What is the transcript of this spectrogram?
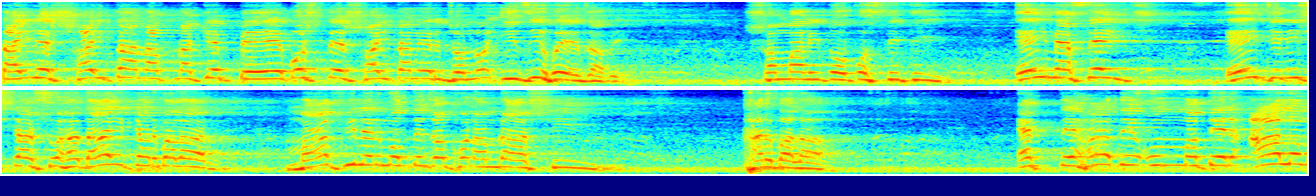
তাইলে শয়তান আপনাকে পেয়ে বসতে শয়তানের জন্য ইজি হয়ে যাবে। সম্মানিত উপস্থিতি, এই মেসেজ এই জিনিসটা সোহাদাই কারবালার মাহফিলের মধ্যে যখন আমরা আসি, কারবালা এত্তেহাদে উম্মতের আলম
